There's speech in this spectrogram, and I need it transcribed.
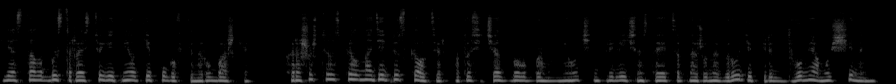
Я стала быстро расстегивать мелкие пуговки на рубашке. Хорошо, что я успел надеть бюстгальтер, а то сейчас было бы не очень прилично стоять с обнаженной грудью перед двумя мужчинами.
